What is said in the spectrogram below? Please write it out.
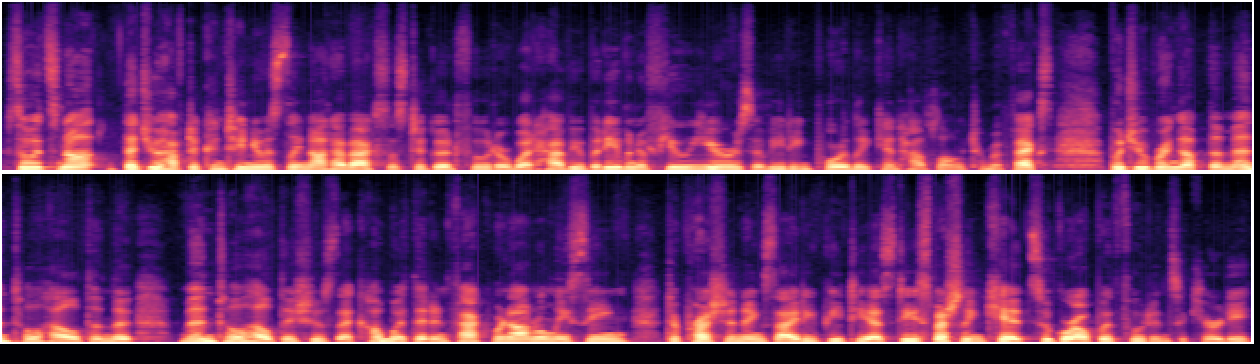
So it's not that you have to continuously not have access to good food or what have you, but even a few years of eating poorly can have long-term effects. But you bring up the mental health and the mental health issues that come with it. In fact, we're not only seeing depression, anxiety, PTSD, especially in kids who grow up with food insecurity,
